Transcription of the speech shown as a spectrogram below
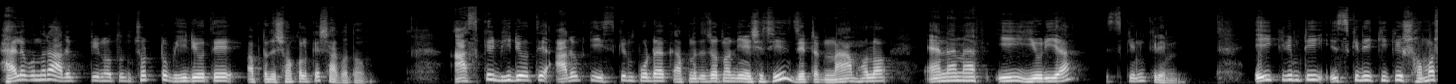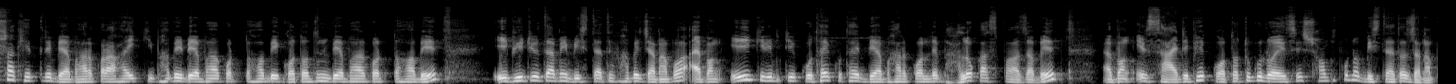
হ্যালো বন্ধুরা, আরেকটি নতুন ছোট্ট ভিডিওতে আপনাদের সকলকে স্বাগত আজকের ভিডিওতে আরও একটি স্কিন প্রোডাক্ট আপনাদের জন্য নিয়ে এসেছি, যেটার নাম হলো NMF E urea skin cream. এই ক্রিমটি স্কিনে কী কী সমস্যা ক্ষেত্রে ব্যবহার করা হয়, কীভাবে ব্যবহার করতে হবে, কতদিন ব্যবহার করতে হবে এই ভিডিওতে আমি বিস্তারিতভাবে জানাব এবং এই ক্রিমটি কোথায় কোথায় ব্যবহার করলে ভালো কাজ পাওয়া যাবে এবং এর সাইড এফেক্ট কতটুকু রয়েছে সম্পূর্ণ বিস্তারিত জানাব।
